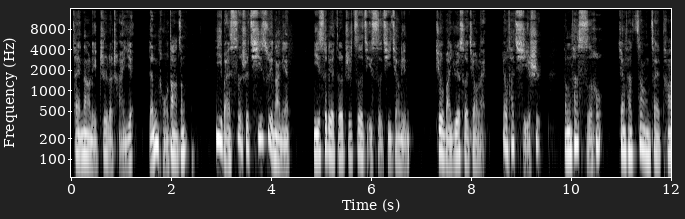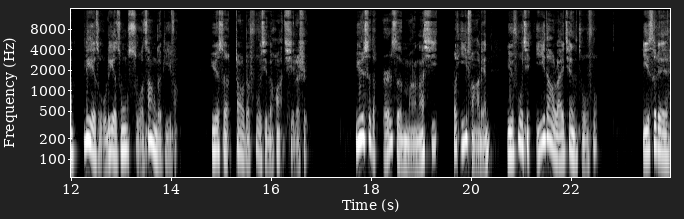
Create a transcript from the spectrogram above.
在那里置了产业，人口大增。一百四十七岁那年，以色列得知自己死期将临，就把约瑟叫来，要他起誓，等他死后，将他葬在他列祖列宗所葬的地方。约瑟照着父亲的话起了誓。约瑟的儿子马拿西和以法莲。与父亲一道来见祖父，以色列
